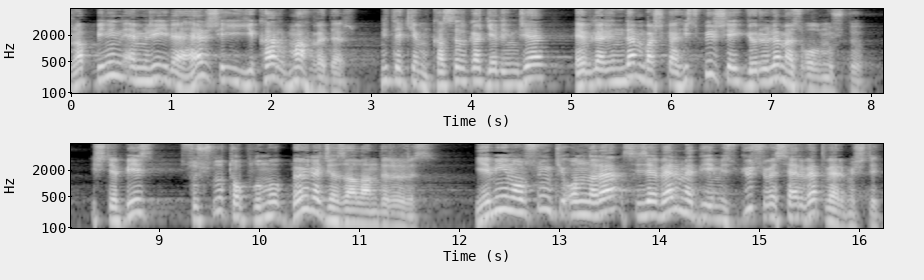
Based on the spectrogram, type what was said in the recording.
Rabbinin emriyle her şeyi yıkar mahveder. Nitekim kasırga gelince evlerinden başka hiçbir şey görülemez olmuştu. İşte biz suçlu toplumu böyle cezalandırırız. Yemin olsun ki onlara size vermediğimiz güç ve servet vermiştik.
